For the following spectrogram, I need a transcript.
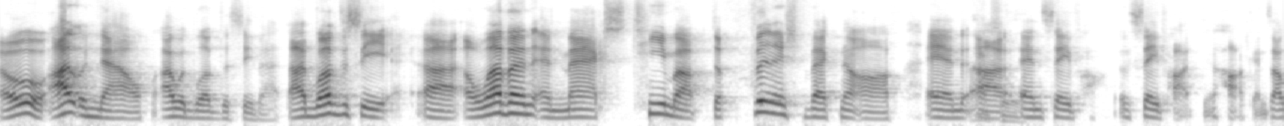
Oh, I would now. I would love to see that. I'd love to see uh, Eleven and Max team up to finish Vecna off and uh, and save save Haw- Hawkins. I,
